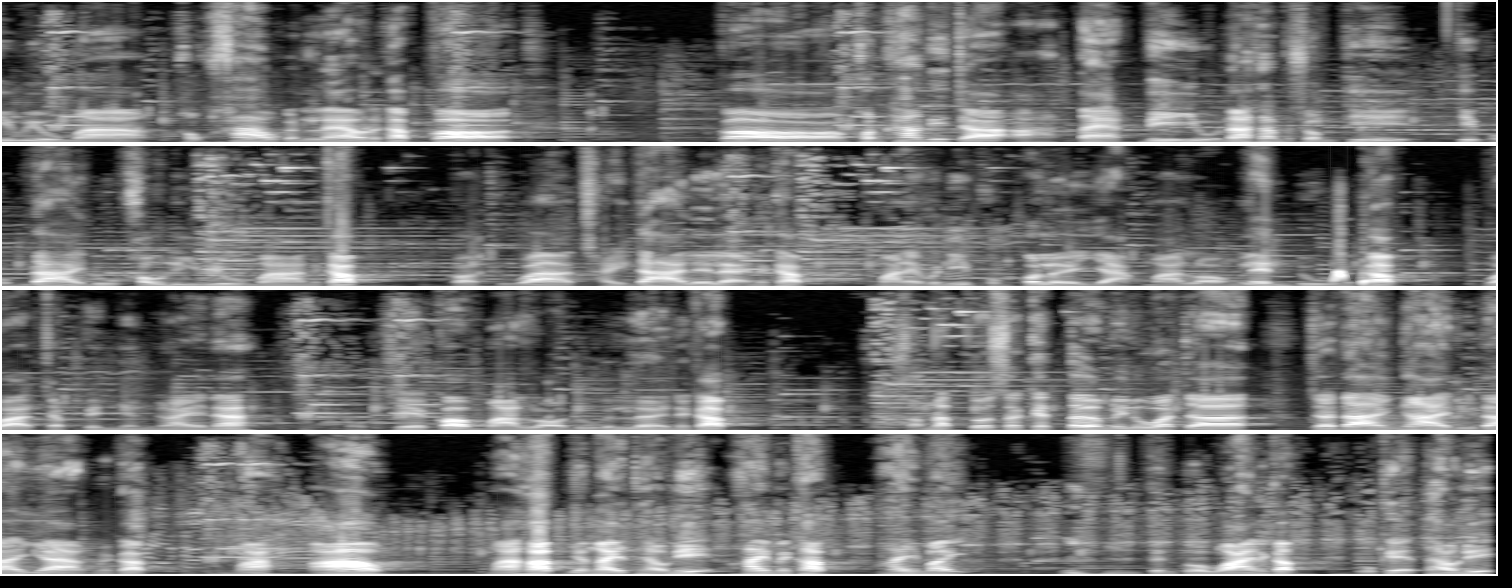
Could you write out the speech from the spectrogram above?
รีวิวมาคร่าวๆกันแล้วนะครับ ก็ ก็ค่อนข้างที่จะอ่าแตกดีอยู่นะท่านผู้ชมที่ที่ผมได้ดูเขารีวิวมานะครับ ก็ถือว่าใช้ได้เลยแหละนะครับ มาในวันนี้ผมก็เลยอยากมาลองเล่นดูนะครับ ว่าจะเป็นยังไงนะ โอเคก็มารอดูกันเลยนะครับสำหรับตัวสเก็ตเตอร์ไม่รู้ว่าจะจะได้ง่ายหรือได้ยากนะครับ มาอ้าวมาครับยังไงแถวนี้ให้ไหมครับ ให้ไหมเป็นตัว Y นะครับ โอเค แถวนี้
